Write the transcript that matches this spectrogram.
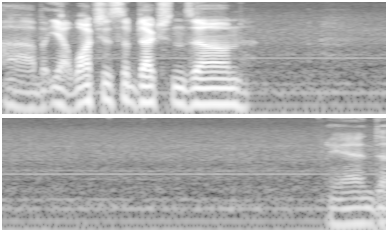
Uh, but yeah, watch the subduction zone. And uh,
